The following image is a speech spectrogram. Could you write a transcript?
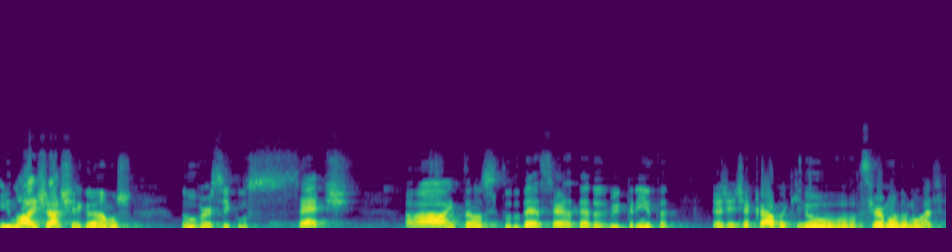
e nós já chegamos no versículo 7. Ah, então se tudo der certo até 2030, a gente acaba aqui o, o Sermão do Monte.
